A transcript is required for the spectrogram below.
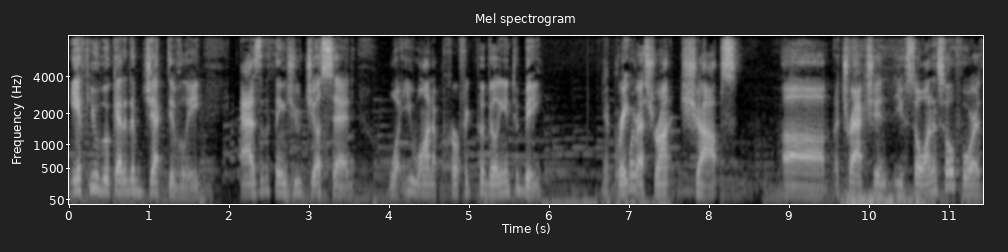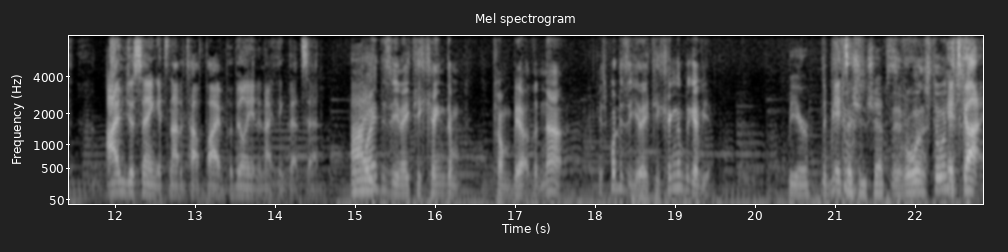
If you look at it objectively, as of the things you just said, what you want a perfect pavilion to be. Yeah, great what- restaurant, shops, um, attraction, you so on and so forth. I'm just saying it's not a top five pavilion, and I think that's sad. Why does the United Kingdom come better than that? Because what does the United Kingdom give you? beer, The It's- fish and chips. The Rolling Stones. It's got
